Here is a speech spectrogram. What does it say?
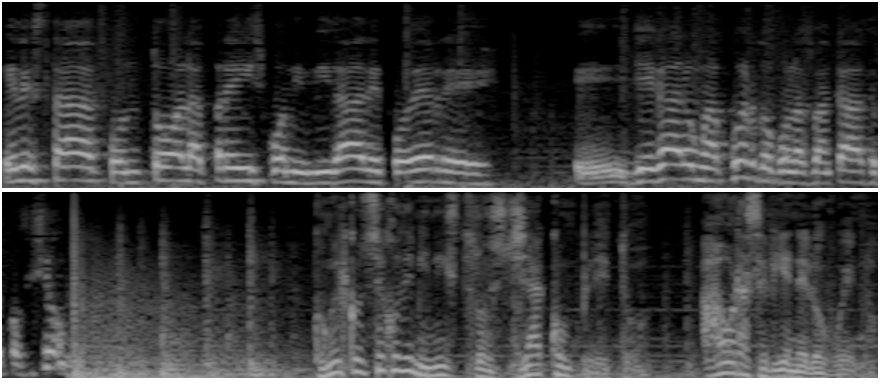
él está con toda la predisponibilidad de poder eh, eh, llegar a un acuerdo con las bancadas de oposición. Con el Consejo de Ministros ya completo, ahora se viene lo bueno.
